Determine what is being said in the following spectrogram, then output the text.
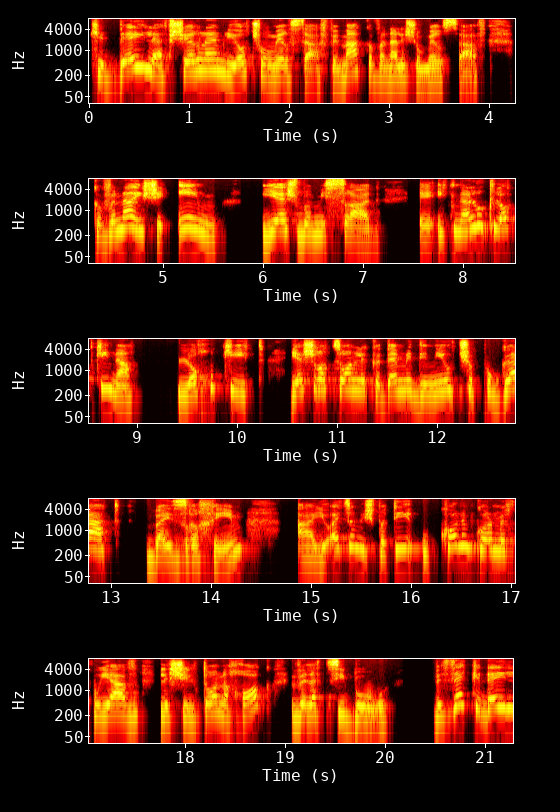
כדי לאפשר להם להיות שומר סף. ומה הכוונה לשומר סף? הכוונה היא שאם יש במשרד אה, התנהלות לא תקינה, לא חוקית, יש רצון לקדם מדיניות שפוגעת באזרחים, היועץ המשפטי הוא קודם כל מחויב לשלטון החוק ולציבור. וזה כדי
